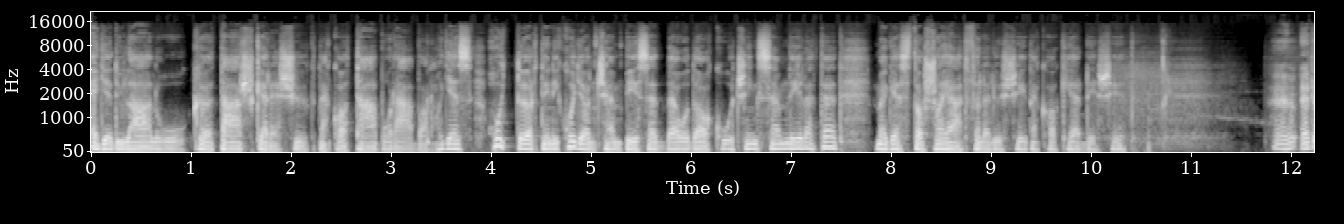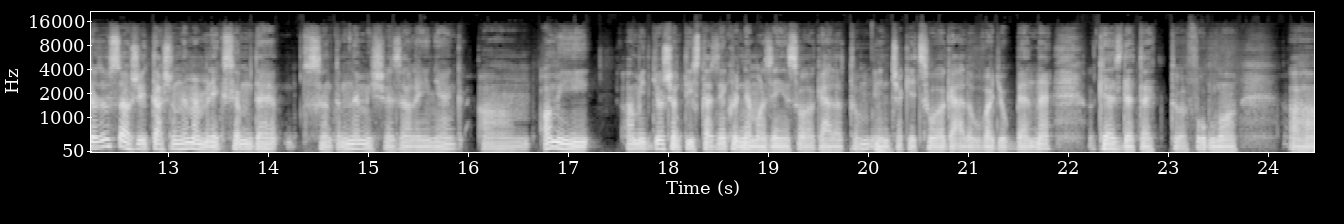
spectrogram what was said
egyedülállók, társkeresőknek a táborában. Hogy ez hogy történik, hogyan csempészed be oda a coaching szemléletet, meg ezt a saját felelősségnek a kérdését? Erre az összehasonlításra nem emlékszem, de szerintem nem is ez a lényeg. Ami amit gyorsan tisztáznék, hogy nem az én szolgálatom, én csak egy szolgáló vagyok benne. A kezdetektől fogva a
